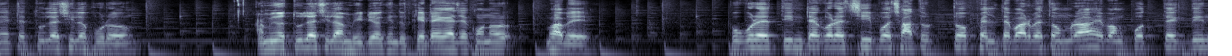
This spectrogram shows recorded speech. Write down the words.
নেটে তুলেছিল পুরো। আমিও তুলেছিলাম ভিডিও কিন্তু কেটে গেছে কোনোভাবে। পুকুরে তিনটে করে ছিপ ও ছাতুর টোপ ফেলতে পারবে তোমরা, এবং প্রত্যেক দিন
